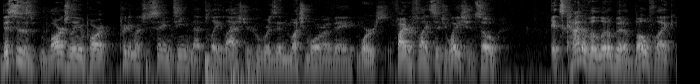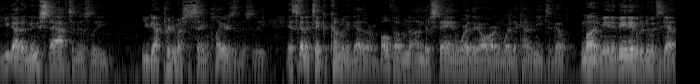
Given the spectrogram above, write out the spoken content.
this is largely in part pretty much the same team that played last year, who was in much more of a Worse. fight or flight situation. So it's kind of a little bit of both. Like you got a new staff to this league, you got pretty much the same players in this league. It's going to take a coming together of both of them to understand where they are and where they kind of need to go. I mean, and being able to do it together.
